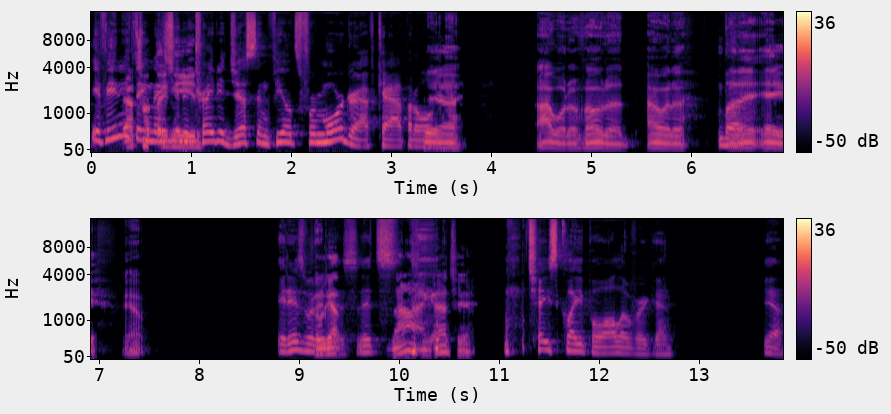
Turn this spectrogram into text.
if anything, they, they should have traded Justin Fields for more draft capital. yeah. I would have. I would have. I would have. But, But hey, hey, yeah. it is what So it got- is. It's Nah, I got you. Chase Claypool all over again. Yeah.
